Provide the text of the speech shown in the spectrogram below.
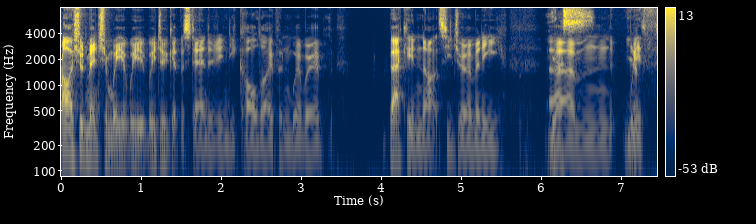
oh, I should mention we, we, we do get the standard Indy cold open where we're back in Nazi Germany Yes. um, Yep. with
